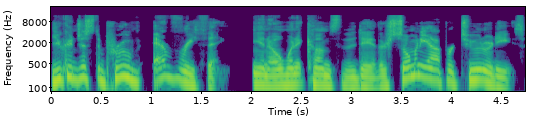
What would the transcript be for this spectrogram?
you can just improve everything, you know, when it comes to the day. There's so many opportunities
